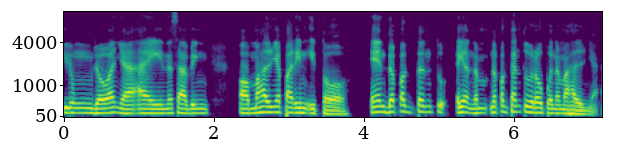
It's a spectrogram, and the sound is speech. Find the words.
yung jowa niya ay nasabing uh, mahal niya pa rin ito. And napagtanto, ayan, na- napagtanto raw po na mahal niya.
